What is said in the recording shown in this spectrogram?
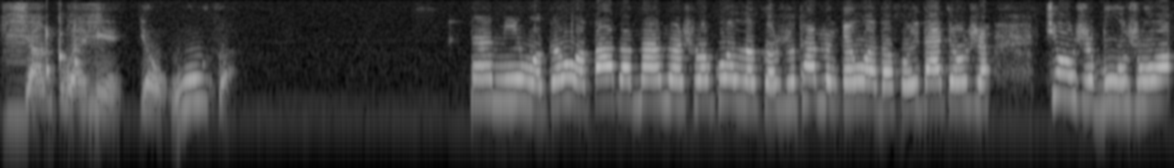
箱子外面有屋子。妈咪，我跟我爸爸妈妈说过了，可是他们给我的回答就是，就是不说。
